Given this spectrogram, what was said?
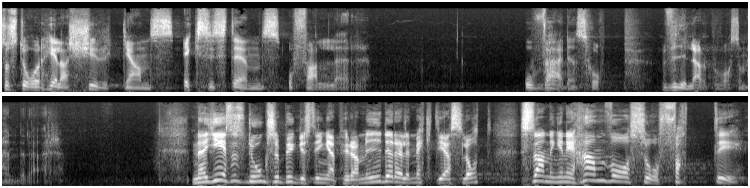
så står hela kyrkans existens och faller. Och världens hopp vilar på vad som händer där. När Jesus dog så byggdes det inga pyramider eller mäktiga slott. Sanningen är han var så fattig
